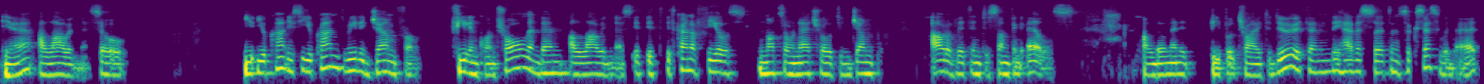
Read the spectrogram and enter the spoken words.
Yeah, allowingness. So you, you can't, you see, you can't really jump from feeling control and then allowingness. It, it, it kind of feels not so natural to jump out of it into something else. Although many people try to do it and they have a certain success with that.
